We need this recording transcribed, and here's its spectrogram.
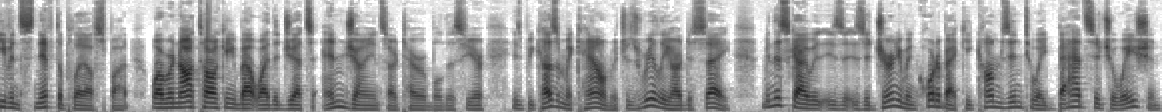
even sniffed a playoff spot, while we're not talking about why the Jets and Giants are terrible this year, is because of McCown, which is really hard to say. I mean, this guy is is a journeyman quarterback. He comes into a bad situation.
